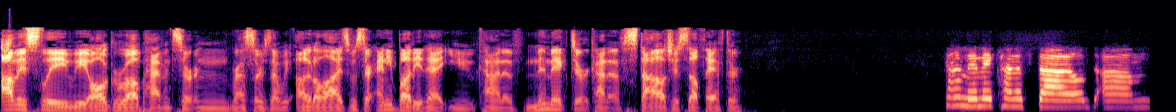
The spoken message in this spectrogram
obviously we all grew up having certain wrestlers that we idolized. Was there anybody that you kind of mimicked or kind of styled yourself after? Kind of mimic, kind of styled. Um,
